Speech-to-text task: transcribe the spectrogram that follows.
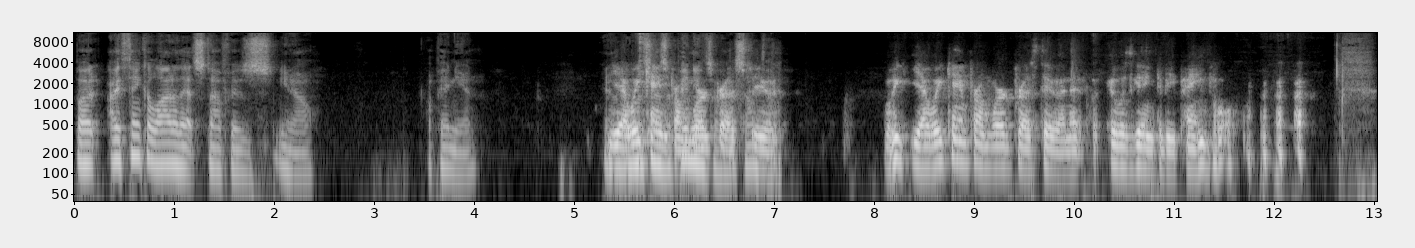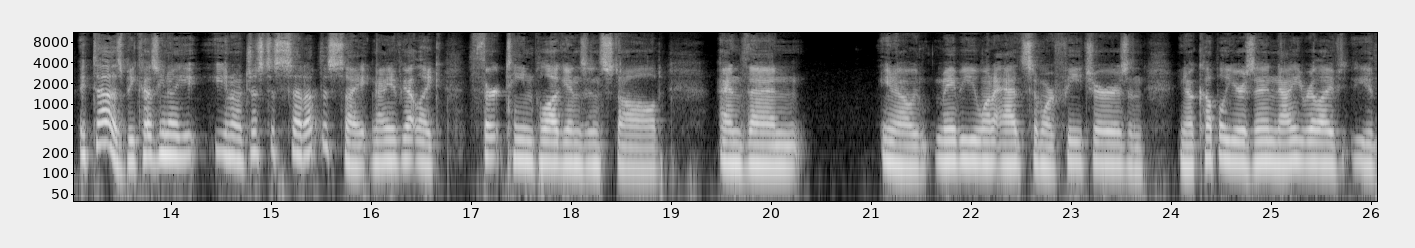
But I think a lot of that stuff is, you know, opinion. You know, yeah, we came from WordPress too. We yeah, we came from WordPress too, and it it was getting to be painful. it does because you know you you know just to set up the site now you've got like 13 plugins installed, and then you know maybe you want to add some more features, and you know a couple years in now you realize you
